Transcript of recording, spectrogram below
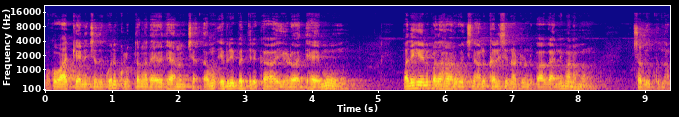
ఒక వాక్యాన్ని చదువుకొని క్లుప్తంగా దైవ ధ్యానం చేద్దాము. ఎబ్రి పత్రిక ఏడో అధ్యాయము పదిహేను పదహారు వచనాలు కలిసినటువంటి భాగాన్ని మనము చదువుకుందాం.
